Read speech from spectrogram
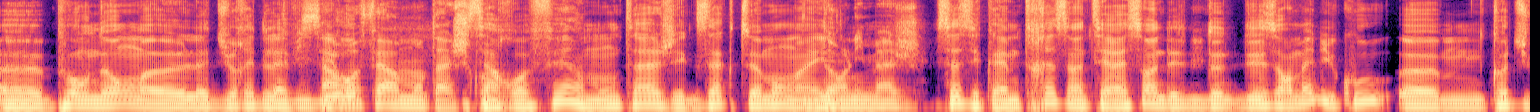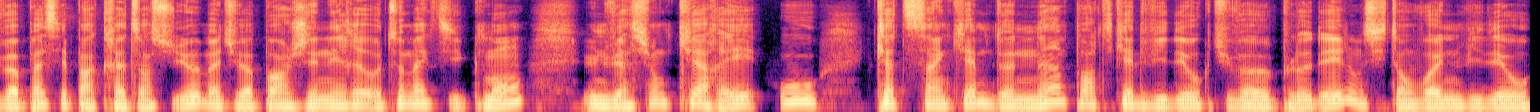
euh, pendant euh, la durée de la ça vidéo. refait un montage Ça quoi, refait un montage, exactement. hein. Dans l'image. ça, c'est quand même très intéressant. Désormais, du coup, euh, quand tu vas passer par Creator Studio, bah, tu vas pouvoir générer automatiquement une version carrée ou 4 5 de n'importe quelle vidéo que tu vas uploader. Donc, si tu envoies une vidéo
